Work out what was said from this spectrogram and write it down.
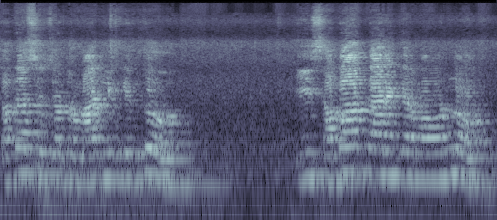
ಸದಾಶಿವ ಚಟು ಮಾಡಲಿಕ್ಕಿದ್ದು ಈ ಸಭಾ ಕಾರ್ಯಕ್ರಮವನ್ನು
